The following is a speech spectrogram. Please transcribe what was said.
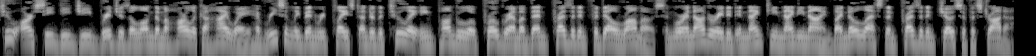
Two RCDG bridges along the Maharlika Highway have recently been replaced under the Tula-ng Pangulo program of then-President Fidel Ramos and were inaugurated in 1999 by no less than President Joseph Estrada.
